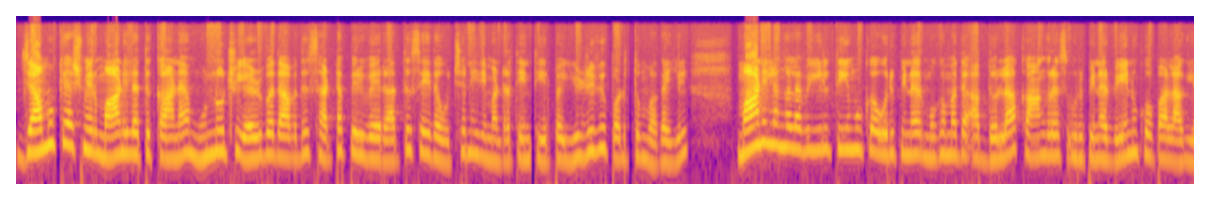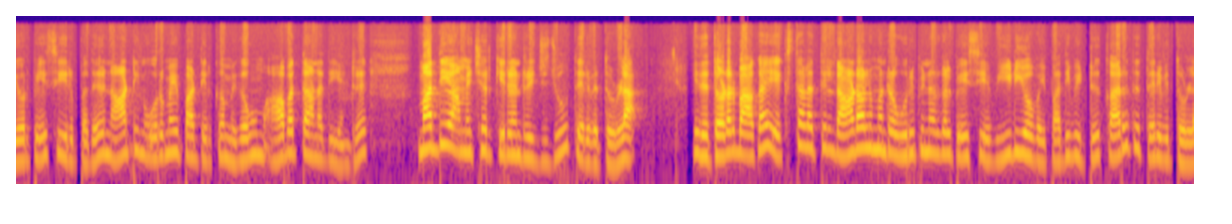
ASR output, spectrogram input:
ஜம்மு காஷ்மீர் மாநிலத்துக்கான முன்னூற்றி எழுபதாவது சட்டப்பிரிவை ரத்து செய்த உச்சநீதிமன்றத்தின் தீர்ப்பை இழிவுபடுத்தும் வகையில் மாநிலங்களவையில் திமுக உறுப்பினர் முகமது அப்துல்லா காங்கிரஸ் உறுப்பினர் வேணுகோபால் ஆகியோர் பேசியிருப்பது நாட்டின் ஒருமைப்பாட்டிற்கு மிகவும் ஆபத்தானது என்று மத்திய அமைச்சர் கிரண் ரிஜிஜு தெரிவித்துள்ளார். இது தொடர்பாக எக்ஸ் தளத்தில் நாடாளுமன்ற உறுப்பினர்கள் பேசிய வீடியோவை பதிவிட்டு கருத்து தெரிவித்துள்ள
